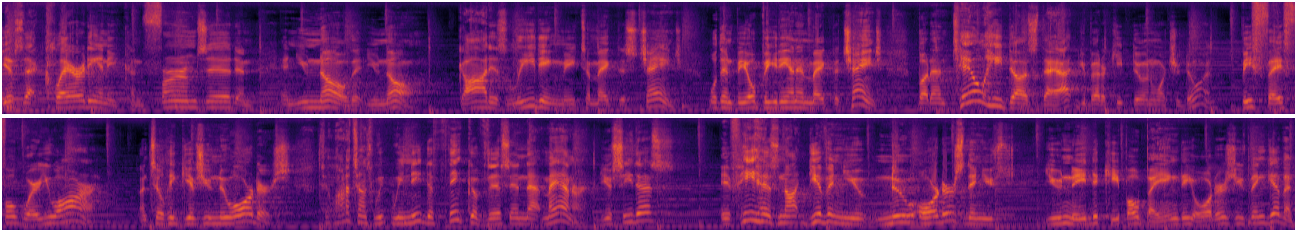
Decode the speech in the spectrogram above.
Gives that clarity and he confirms it, and, and you know that you know God is leading me to make this change. Well, then be obedient and make the change. But until he does that, you better keep doing what you're doing. Be faithful where you are until he gives you new orders. See, a lot of times we, we need to think of this in that manner. Do you see this? If he has not given you new orders, then you you need to keep obeying the orders you've been given.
